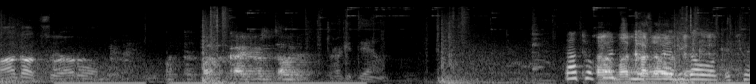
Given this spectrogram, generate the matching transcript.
მაგაცე არო ამბო. კაი დროზე წავიდე დათო ხო აა, მანქანა წრედი ვიყიდე. გავაკეთე.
